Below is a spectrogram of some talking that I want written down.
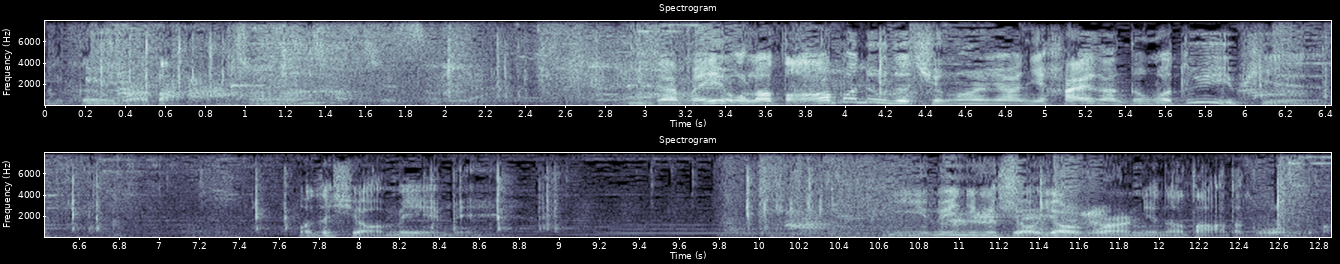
你跟我打啊？你在没有了 W 的情况下，你还敢跟我对拼？我的小妹妹，你以为你个小药光你能打得过我？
